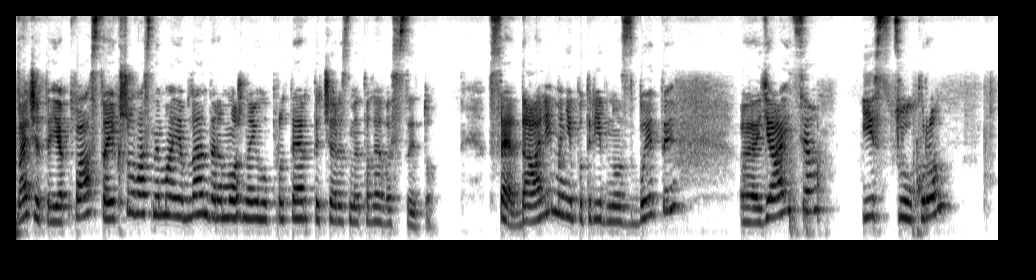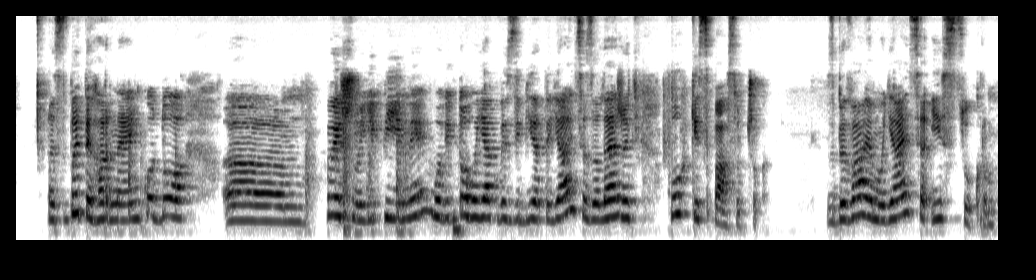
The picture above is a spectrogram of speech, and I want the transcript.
Бачите, як паста. Якщо у вас немає блендера, можна його протерти через металеве сито. Все, далі мені потрібно збити е, яйця із цукром, збити гарненько до е, пишної піни, бо від того, як ви зіб'єте яйця, залежить пухкість пасочок. Збиваємо яйця із цукром.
